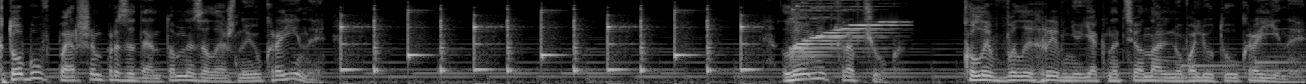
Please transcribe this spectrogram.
Хто був першим президентом незалежної України? Леонід Кравчук. Коли ввели гривню як національну валюту України?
